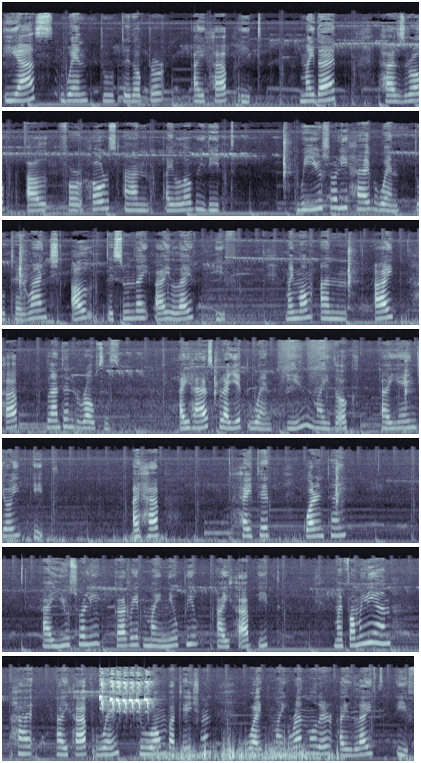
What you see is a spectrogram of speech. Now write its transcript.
Yes, went to the doctor. I have it. My dad has dropped all four horse and I love it. We usually have went to the ranch all the Sunday I live if my mom and I have planted roses. I has played when in my dog. I enjoy it. I have hated quarantine. I usually carried my new pill. I have it. My family and I, I have went to on vacation with my grandmother. I live if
